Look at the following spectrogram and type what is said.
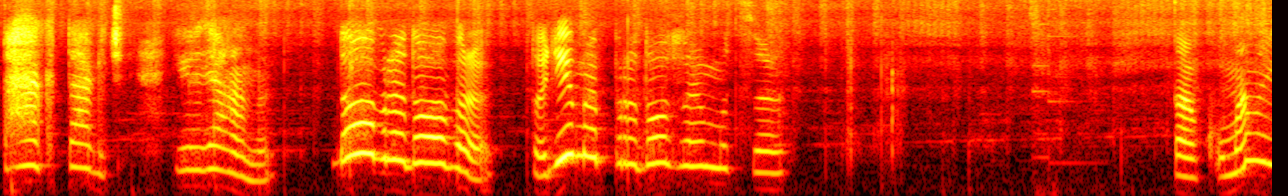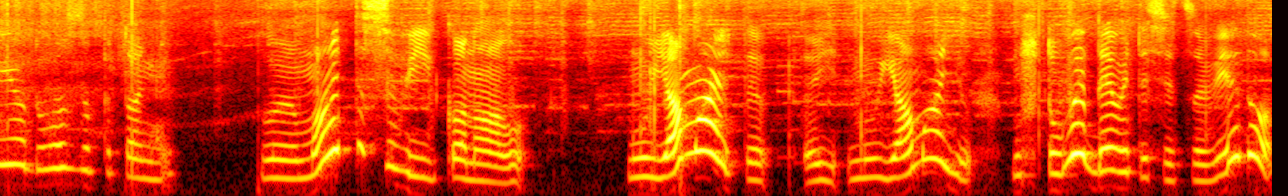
Так, так, Юліана. Добре, добре. Тоді ми продовжуємо це. Так, у мене є до вас запитання. Ви маєте свій канал? Ну я маєте. Е, Ну я маю. Ну що ви дивитеся це відео,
